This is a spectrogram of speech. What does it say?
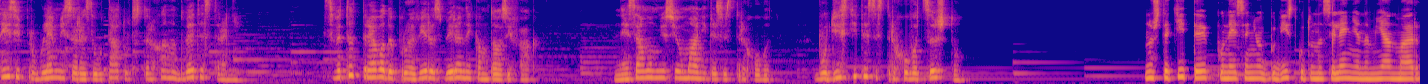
Тези проблеми са резултат от страха на двете страни. Светът трябва да прояви разбиране към този факт. Не само мюсюлманите се страхуват, будистите се страхуват също. Но щетите, понесени от будисткото население на Мянмар,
